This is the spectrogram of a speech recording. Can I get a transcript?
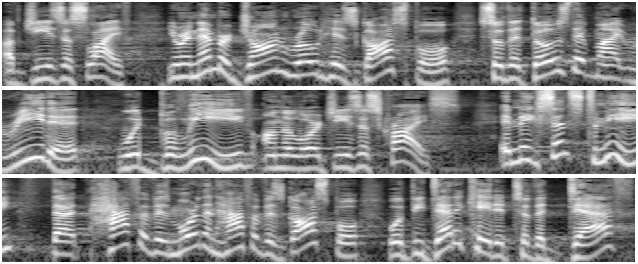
of Jesus' life. You remember, John wrote his gospel so that those that might read it would believe on the Lord Jesus Christ. It makes sense to me that half of his, more than half of his gospel would be dedicated to the death,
